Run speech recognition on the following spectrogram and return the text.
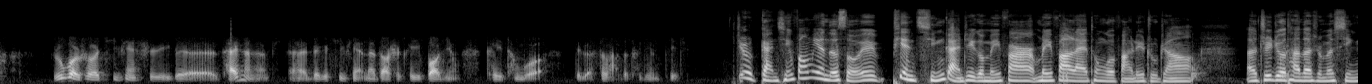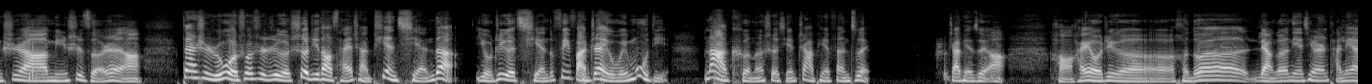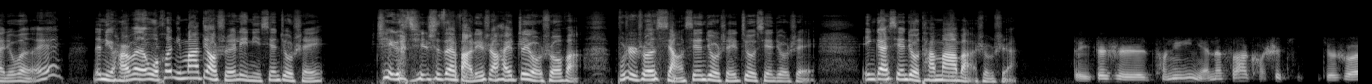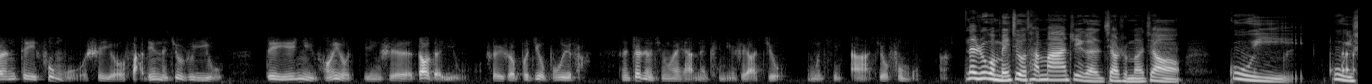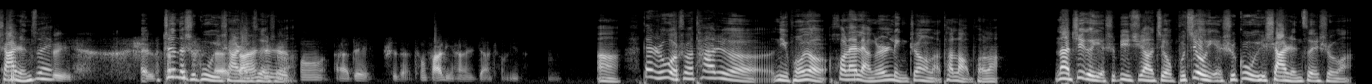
如果说欺骗是一个财产上呃这个欺骗，那倒是可以报警，可以通过这个司法的途径解决。就是感情方面的所谓骗情感，这个没法没法来通过法律主张，呃追究他的什么刑事啊、民事责任啊。但是如果说是这个涉及到财产骗钱的，有这个钱的非法占有为目的，那可能涉嫌诈骗犯罪，诈骗罪啊。好，还有这个很多两个年轻人谈恋爱就问，哎，那女孩问我和你妈掉水里，你先救谁？这个其实，在法律上还真有说法，不是说想先救谁就先救谁，应该先救他妈吧？是不是？对，这是曾经一年的司法考试题，就是说对父母是有法定的救助义务，对于女朋友仅仅是道德义务，所以说不救不违法。那这种情况下，那肯定是要救母亲啊，救父母啊。那如果没救他妈，这个叫什么叫故意？故意杀人罪，对，呃，真的是故意杀人罪是吧？从啊，对，是的，从法理上是这样成立的。嗯啊，但如果说他这个女朋友后来两个人领证了，他老婆了，那这个也是必须要救，不救也是故意杀人罪是吗？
